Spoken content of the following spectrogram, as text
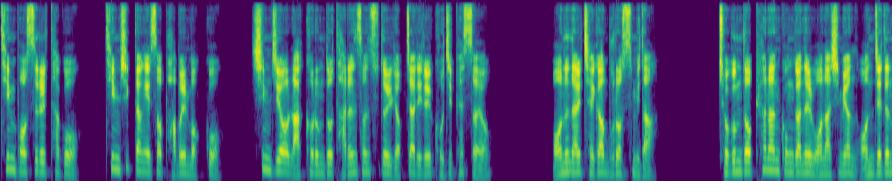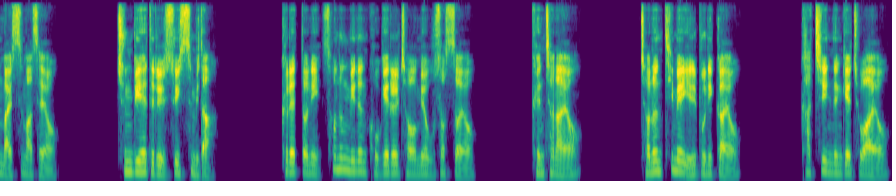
팀 버스를 타고 팀 식당에서 밥을 먹고 심지어 라커룸도 다른 선수들 옆자리를 고집했어요. 어느 날 제가 물었습니다. 조금 더 편한 공간을 원하시면 언제든 말씀하세요. 준비해 드릴 수 있습니다. 그랬더니 손흥민은 고개를 저으며 웃었어요. 괜찮아요. 저는 팀의 일부니까요. 같이 있는 게 좋아요.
